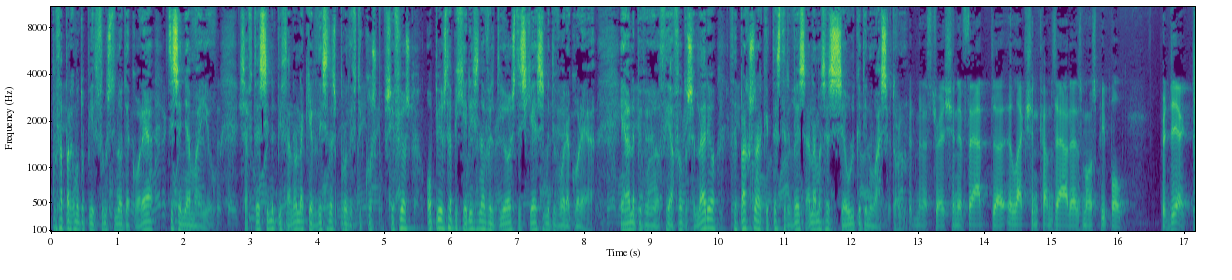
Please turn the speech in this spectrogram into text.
που θα πραγματοποιηθούν στη Νότια Κορέα στις 9 Μαου. Σε αυτές είναι πιθανό να κερδίσει ένας προοδευτικός υποψήφιος, ο οποίος θα επιχειρήσει να βελτιώσει τι σχέσει με τη Βόρεια Κορέα. Εάν επιβεβαιωθεί αυτό το σενάριο, θα υπάρξουν αρκετές τριβές ανάμεσα στη Σεούλ και την Ουάσιγκτον comes out as most people predict.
